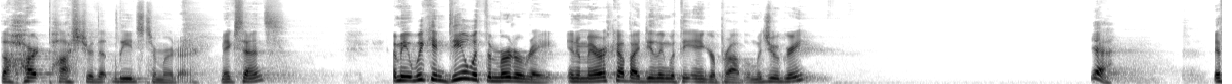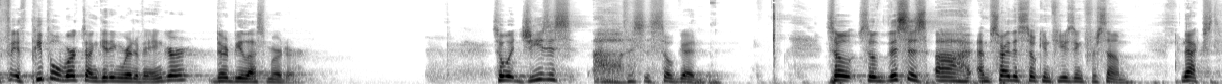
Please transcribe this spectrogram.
the heart posture that leads to murder. Make sense? I mean, we can deal with the murder rate in America by dealing with the anger problem. Would you agree? Yeah. If, if people worked on getting rid of anger, there'd be less murder. So, what Jesus, oh, this is so good. So, so this is, uh, I'm sorry this is so confusing for some. Next.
